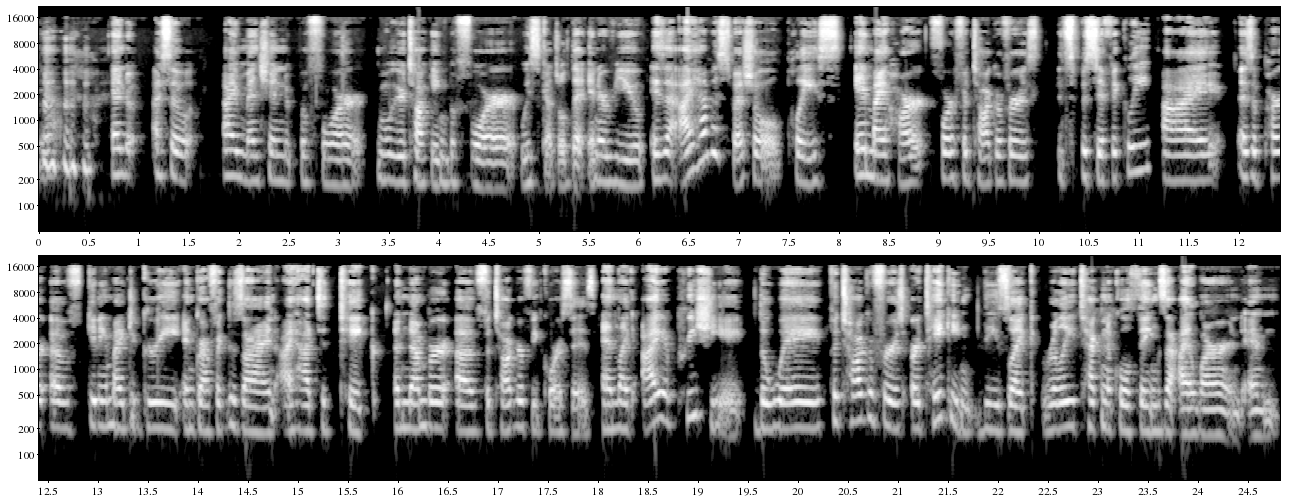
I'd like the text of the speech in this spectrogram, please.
yeah. And uh, so I mentioned before when we were talking before we scheduled the interview is that I have a special place in my heart for photographers specifically, I, as a part of getting my degree in graphic design, I had to take a number of photography courses. And like, I appreciate the way photographers are taking these like really technical things that I learned and,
